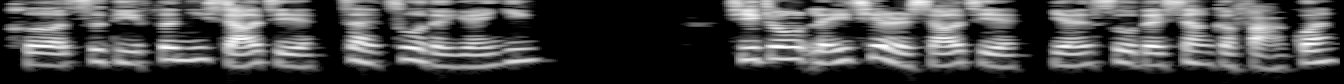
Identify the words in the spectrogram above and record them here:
和斯蒂芬妮小姐在座的原因。其中，雷切尔小姐严肃的像个法官。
